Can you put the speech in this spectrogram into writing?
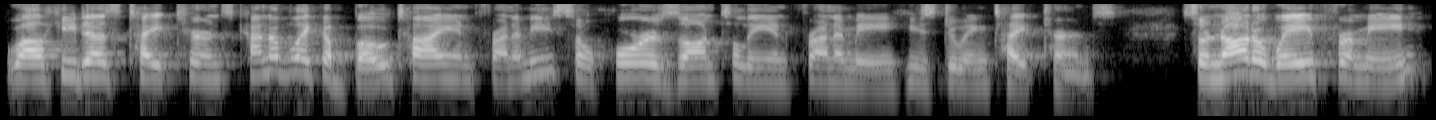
while he does tight turns, kind of like a bow tie in front of me. So horizontally in front of me, he's doing tight turns. So not away from me,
